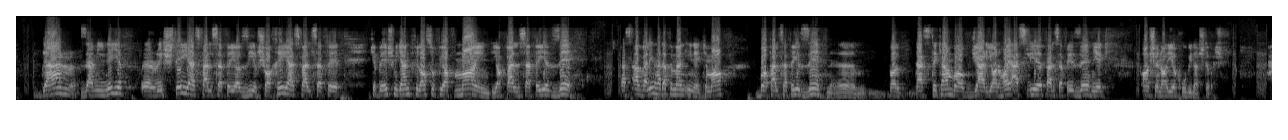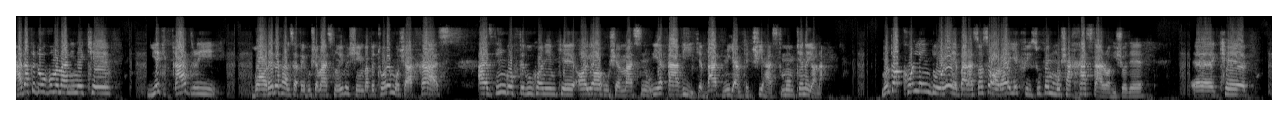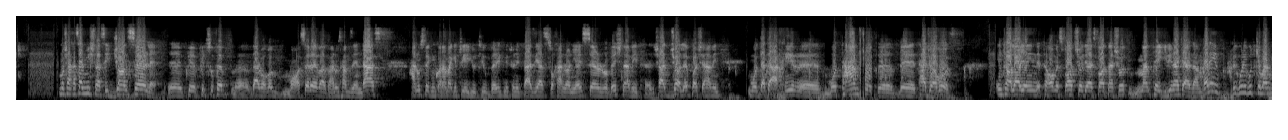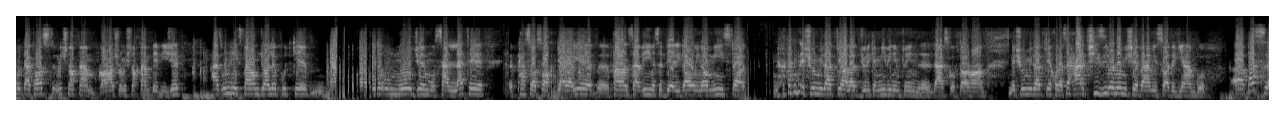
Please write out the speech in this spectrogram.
در زمینه رشته ای از فلسفه یا زیر شاخه ای از فلسفه که بهش میگن فلسفی آف مایند یا فلسفه ذهن. پس اولین هدف من اینه که ما با فلسفه ذهن با دست کم با جریان های اصلی فلسفه ذهن یک آشنایی خوبی داشته باشه. هدف دوم من اینه که یک قدری وارد فلسفه هوش مصنوعی بشیم و به طور مشخص از این گفتگو کنیم که آیا هوش مصنوعی قوی که بعد میگم که چی هست ممکنه یا نه. منتها کل این دوره بر اساس آرای یک فیلسوف مشخص طراحی شده که مشخصا می‌شناسید جان سرله که فیلسوف در واقع معاصره و هنوز هم زنده است. هنوز فکر می‌کنم اگه توی یوتیوب برید می‌تونید بعضی از سخنرانی های سر رو بشنوید. شاید جالب باشه همین مدت اخیر متهم شد به تجاوز. اینکه حالا یا این اتهام اثبات شد یا اثبات نشد من پیگیری نکردم. ولی فیگوری بود که من مدت هاست میشناختم کارهاش رو میشناختم به ویژه. از اون حیث برام جالب بود که در مقابل اون موج مسلط پساساختگرایی فرانسوی مثل دریدا و اینا میستاد نشون می‌داد که حالا جوری که می‌بینیم تو این درس گفتارها هم نشون می‌داد که خلاصه هر چیزی رو نمیشه به همین سادگی هم گفت. پس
